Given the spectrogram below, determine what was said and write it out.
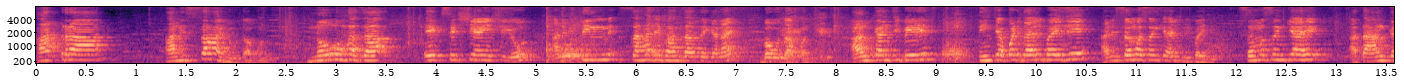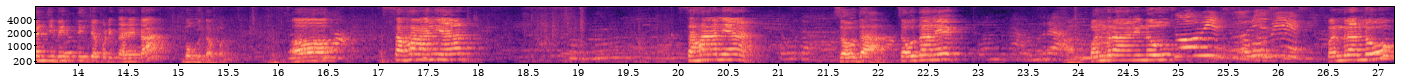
अठरा आणि सहा घेऊ आपण. नऊ हजार एकशे शहाऐंशी घेऊ आणि तीन सहाने भाग जाते का नाही बघूत आपण. अंकांची बेरीज तीनच्या पटीत आली पाहिजे आणि समसंख्या असली पाहिजे. समसंख्या आहे आता अंकांची बेरीज तीनच्या पटीत आहे का बघूत आपण. सहा आणि आठ. सहा आणि आठ. चौदा. चौदा आणि एक. पंधरा आणि नऊ. पंधरा नऊ?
